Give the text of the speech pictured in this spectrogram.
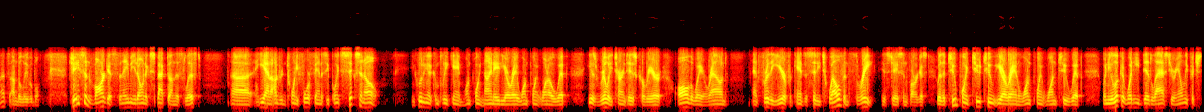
That's unbelievable. Jason Vargas, the name you don't expect on this list, uh, he had 124 fantasy points, 6 and 0, including a complete game, 1.98 ERA, 1.10 WHIP. He has really turned his career all the way around. And for the year for Kansas City, 12 and 3 is Jason Vargas with a 2.22 ERA and 1.12 WHIP. When you look at what he did last year, he only pitched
